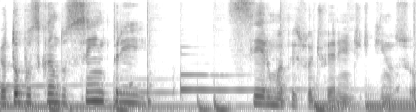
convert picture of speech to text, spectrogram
eu tô buscando sempre ser uma pessoa diferente de quem eu sou.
